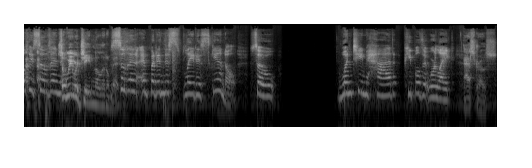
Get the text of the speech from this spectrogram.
okay, so then So we were cheating a little bit. So then, but in this latest scandal, so one team had people that were like Astros.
